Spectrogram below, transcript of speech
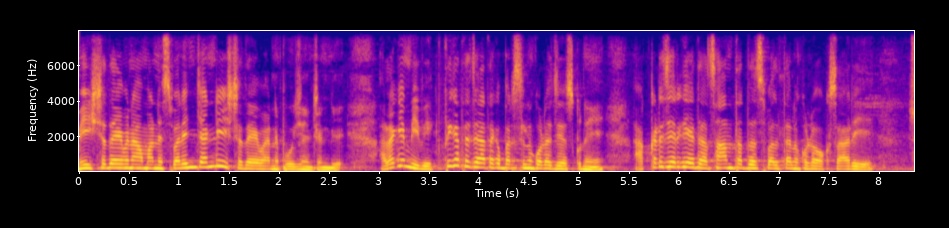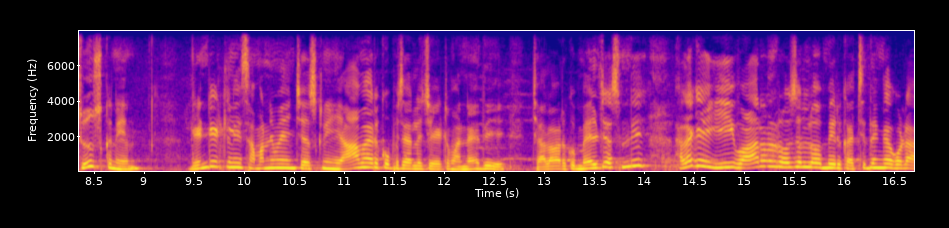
మీ ఇష్టదైవ నామాన్ని స్మరించండి ఇష్టదైవాన్ని పూజించండి. అలాగే మీ వ్యక్తిగత జాతక పరిశీలన కూడా చేసుకుని అక్కడ జరిగే దశాంతర దశ ఫలితాలను కూడా ఒకసారి చూసుకుని రెండింటిని సమన్వయం చేసుకుని ఆ మేరకు ఉపచారాలు చేయటం అనేది చాలా వరకు మేలు చేస్తుంది. అలాగే ఈ వారం రోజుల్లో మీరు ఖచ్చితంగా కూడా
